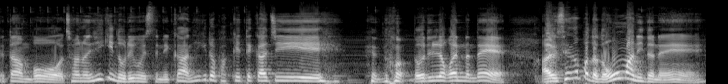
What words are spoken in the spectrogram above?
일단 뭐 저는 희귀 노리고 있으니까 희귀로 바뀔 때까지 노, 노리려고 했는데 아 생각보다 너무 많이 드네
